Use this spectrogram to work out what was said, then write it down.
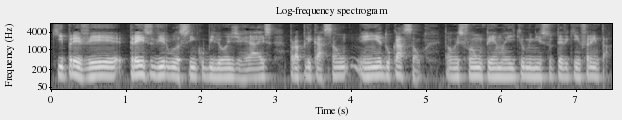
que prevê 3,5 bilhões de reais para aplicação em educação. Então esse foi um tema aí que o ministro teve que enfrentar.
